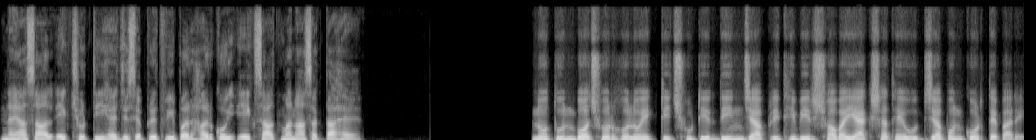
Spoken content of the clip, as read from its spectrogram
नया साल एक छुट्टी है जिसे पृथ्वी पर हर कोई एक साथ मना सकता है নতুন বছর হল একটি ছুটির দিন যা পৃথিবীর সবাই একসাথে উদযাপন করতে পারে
